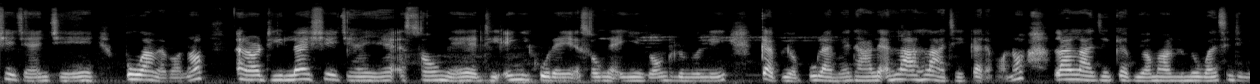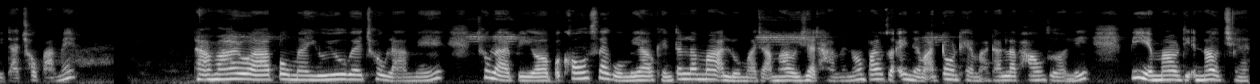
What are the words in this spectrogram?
ရှေ့ချမ်းချင်းပိုးရမယ်ပေါ့နော်အဲ့တော့ဒီလက်ရှေ့ချမ်းရဲ့အဆုံးနဲ့ဒီအင်ကြီးကိုယ်ရဲ့အဆုံးနဲ့အရင်ဆုံးဒီလိုမျိုးလေးကတ်ပြီးတော့ပူးလိုက်မယ်ဒါလည်းအလှအလှချင်းကတ်တယ်ပေါ့နော်အလှအလှချင်းကတ်ပြီးတော့မှဒီလိုမျိုး1 cm ချုပ်ပါမယ် ဒါအမားတို့ကပုံမှန်ရိုးရိုးပဲချုပ်လာမယ်ချုပ်လာပြီးတော့ပခုံးဆက်ကိုမရောက်ခင်တက်လက်မအလိုမှာじゃအမားတို့ရက်ထားမယ်နော်ဘာလို့ဆိုအဲ့နေရာမှာအတွန့်ထဲမှာဒါလက်ဖောင်းဆိုတော့လေပြီးရင်အမားတို့ဒီအနောက်ချမ်း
